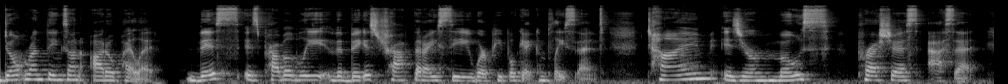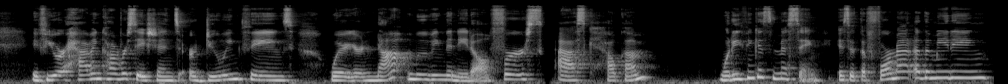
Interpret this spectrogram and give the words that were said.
Don't run things on autopilot. This is probably the biggest trap that I see where people get complacent. Time is your most precious asset. If you are having conversations or doing things where you're not moving the needle, first ask, How come? What do you think is missing? Is it the format of the meeting?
